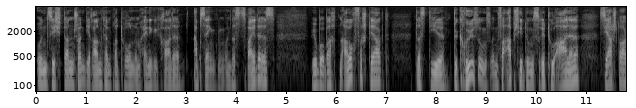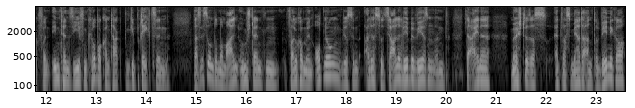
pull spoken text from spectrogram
und sich dann schon die Raumtemperaturen um einige Grade absenken. Und das Zweite ist, wir beobachten auch verstärkt, dass die Begrüßungs- und Verabschiedungsrituale sehr stark von intensiven Körperkontakten geprägt sind. Das ist unter normalen Umständen vollkommen in Ordnung. Wir sind alles soziale Lebewesen und der eine möchte das etwas mehr, der andere weniger.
